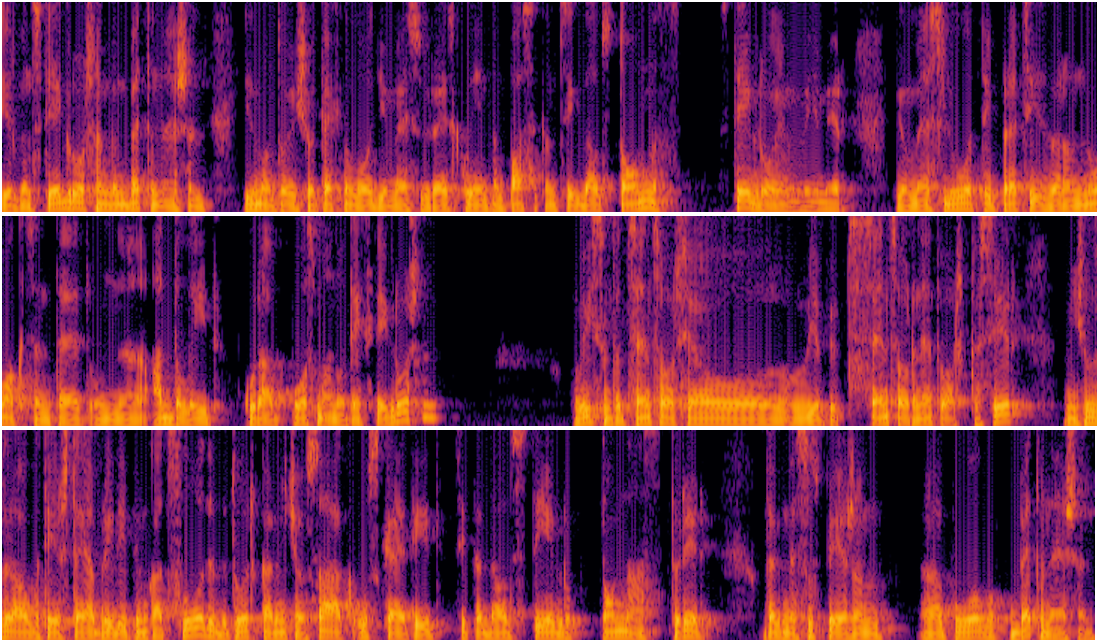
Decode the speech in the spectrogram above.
ir gan stiegrošana, gan betonēšana. Izmantojot šo tehnoloģiju, mēs uzreiz klientam pasakām, cik daudz tonnas stiegrojumu viņam ir. Jo mēs ļoti precīzi varam noakcentēt un atdalīt, kurā posmā notiek stiegrošana. Viss, un tad sensors jau, ja sensora networks, kas ir, Viņš uzrauga tieši tajā brīdī pirmkārt slodzi, bet otrkārt viņš jau sāk uzskaitīt, cik daudz stiegru tonnās tur ir. Un tagad mēs uzspiežam pogu betonēšanu,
